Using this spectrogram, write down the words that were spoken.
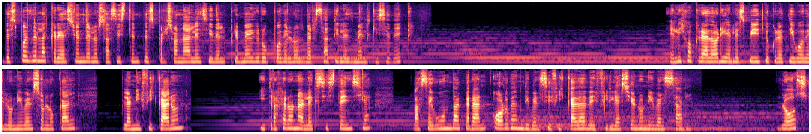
Después de la creación de los asistentes personales y del primer grupo de los versátiles Melquisedec, el Hijo Creador y el Espíritu Creativo del universo local planificaron y trajeron a la existencia la segunda gran orden diversificada de filiación universal, los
